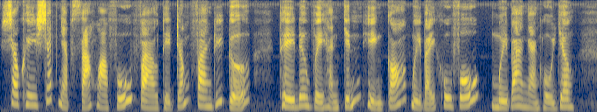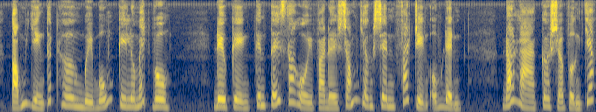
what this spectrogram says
Sau khi sắp nhập xã Hòa Phú vào thị trấn Phan Rí Cửa, thì đơn vị hành chính hiện có 17 khu phố, 13.000 hộ dân, tổng diện tích hơn 14 km vuông điều kiện kinh tế xã hội và đời sống dân sinh phát triển ổn định. Đó là cơ sở vững chắc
